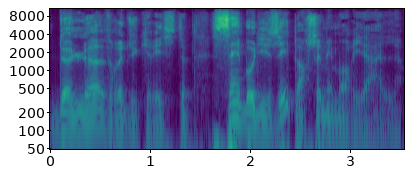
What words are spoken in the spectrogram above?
de l'œuvre du Christ, symbolisée par ce mémorial.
